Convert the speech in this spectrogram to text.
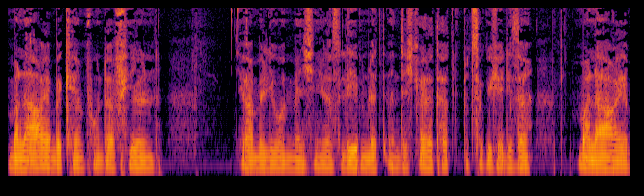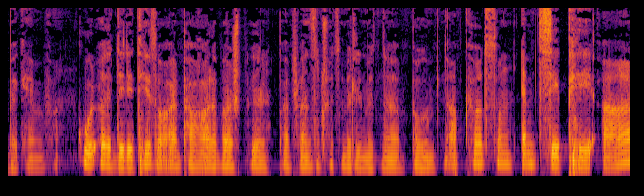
Malariabekämpfung da vielen ja, Millionen Menschen hier das Leben letztendlich gerettet hat bezüglich dieser Malaria-Bekämpfung. Gut, also DDT ist auch ein Paradebeispiel bei Pflanzenschutzmitteln mit einer berühmten Abkürzung. MCPA,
